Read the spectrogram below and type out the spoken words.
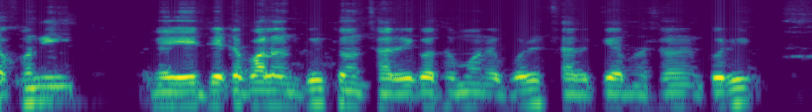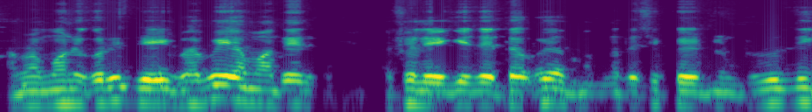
যখনই এই ডেটা পালন করি, তখন স্যারের কথা মনে পড়ে, স্যারকে আমরা স্মরণ করি। আমরা মনে করি যে এইভাবেই আমাদের আসলে এগিয়ে যেতে হবে। বাংলাদেশি পেরিডন্টোলজি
